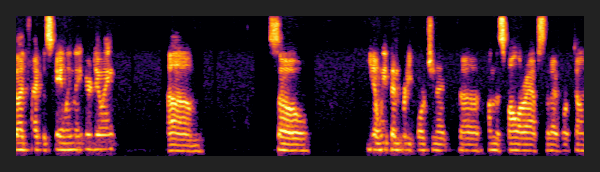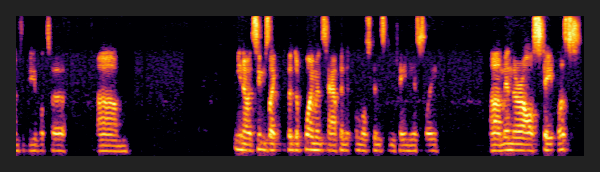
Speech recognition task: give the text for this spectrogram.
the type of scaling that you're doing. Um, so, you know, we've been pretty fortunate uh, on the smaller apps that I've worked on to be able to, um, you know, it seems like the deployments happen almost instantaneously, um, and they're all stateless.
